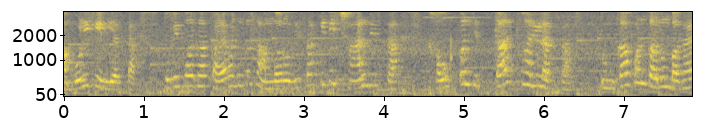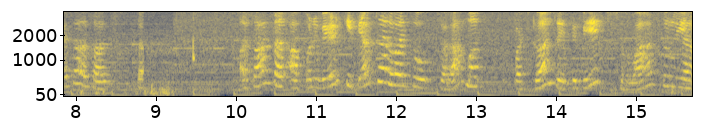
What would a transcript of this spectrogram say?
आंबोळी केली असा तुम्ही बघा काळ्या वाटणतो सांबारो दिसा किती छान दिसता. खाऊ पण तितकाच भारी लागता. तुमका पण करून बघायचा असाल तर असाल तर आपण वेळ कित्याक घालवायचो? चला मग पटकन रेसिपी सुरुवात करूया.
